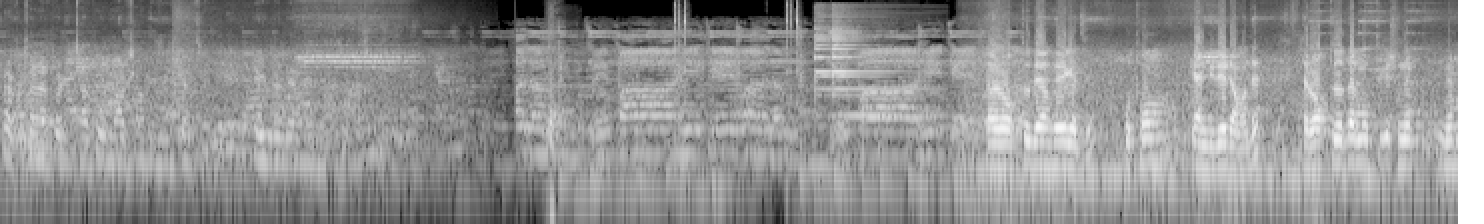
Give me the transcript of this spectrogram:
প্রার্থনা করি ঠাকুর মা স্বামীজির কাছে, এই বলে আমাদের তার রক্ত দেওয়া হয়ে গেছে, প্রথম ক্যান্ডিডেট আমাদের। তার রক্তদাতার মুখ থেকে শুনে নেব,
